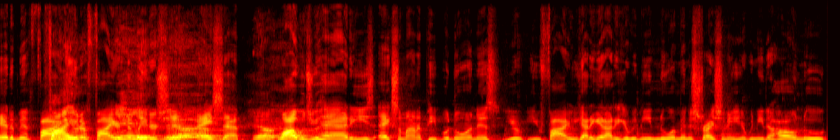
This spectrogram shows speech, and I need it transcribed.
They'd have been fired. Fired. You'd have fired Yeah, the leadership yeah, ASAP. yeah. Why would you have these X amount of people doing this? You you fired. You got to get out of here. We need new administration in here. We need a whole new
